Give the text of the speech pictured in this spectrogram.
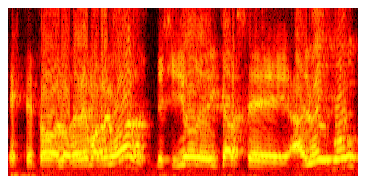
este, todos los debemos recordar, decidió dedicarse al béisbol,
